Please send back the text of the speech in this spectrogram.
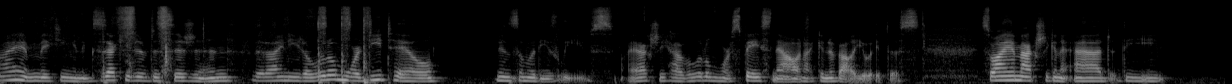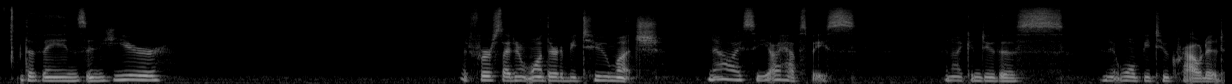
I am making an executive decision that I need a little more detail in some of these leaves. I actually have a little more space now and I can evaluate this. So I am actually going to add the the veins in here at first I didn't want there to be too much. Now I see I have space and I can do this and it won't be too crowded.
